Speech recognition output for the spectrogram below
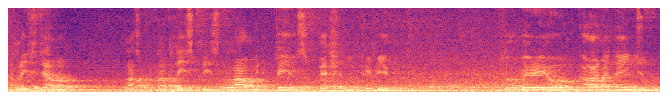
Now, ladies and gentlemen, last but not least, please allow me to pay a special tribute to our very own guardian angel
